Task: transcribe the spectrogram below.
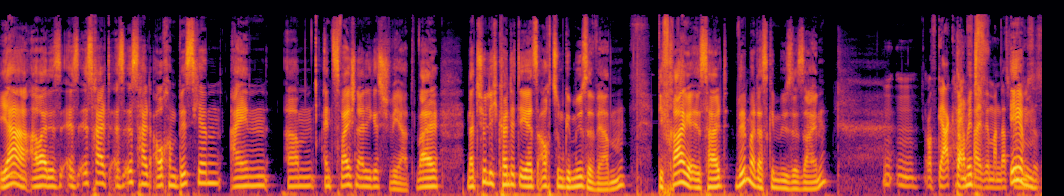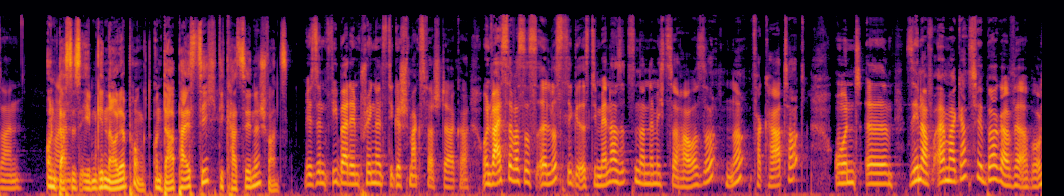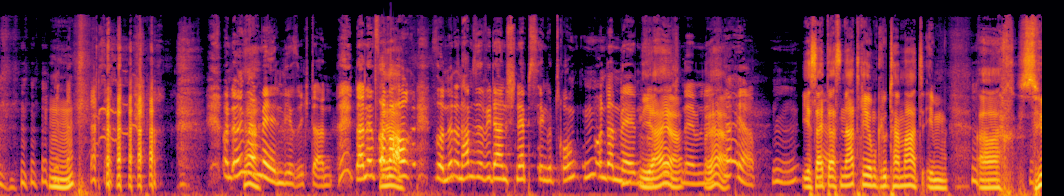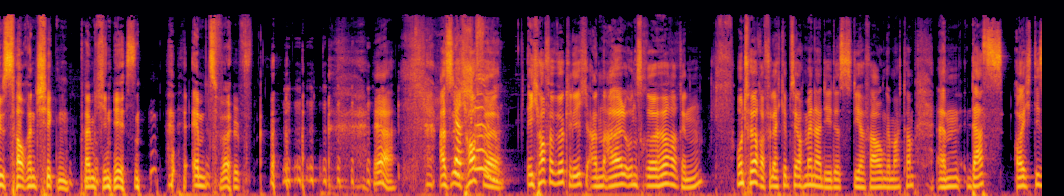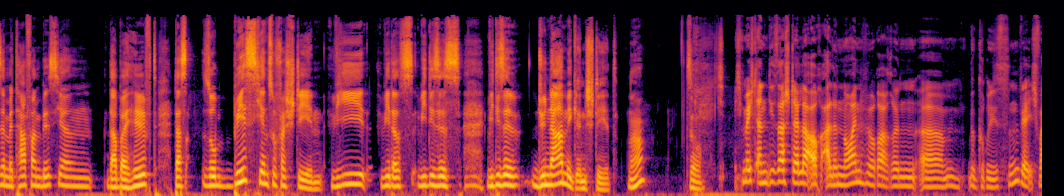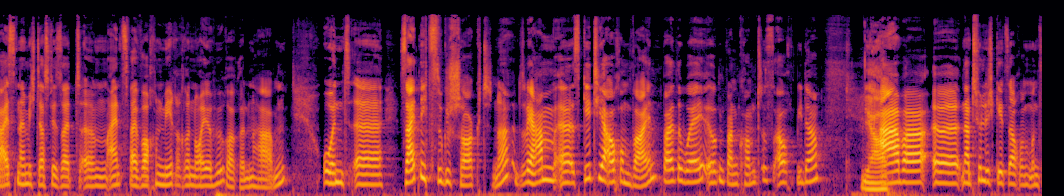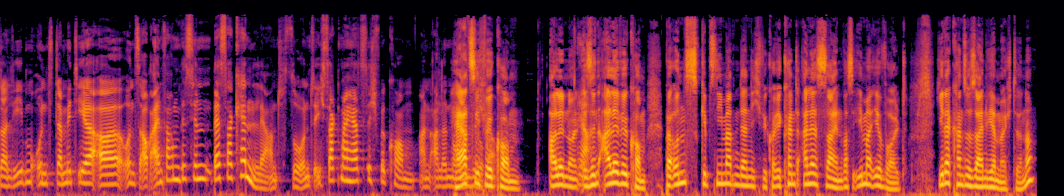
Ja, aber das, es ist halt, es ist halt auch ein bisschen ein, ähm, ein zweischneidiges Schwert, weil natürlich könntet ihr jetzt auch zum Gemüse werden. Die Frage ist halt, will man das Gemüse sein? Auf gar keinen Damit Fall will man das eben. Gemüse sein. Und Nein. das ist eben genau der Punkt. Und da beißt sich die Katze in den Schwanz. Wir sind wie bei den Pringles die Geschmacksverstärker. Und weißt du, was das äh, Lustige ist? Die Männer sitzen dann nämlich zu Hause, ne, verkatert und äh, sehen auf einmal ganz viel Burgerwerbung. Mhm. und irgendwann Ja. melden die sich dann. Dann ist aber Ja. auch so, ne, dann haben sie wieder ein Schnäpschen getrunken und dann melden sie Ja, sich ja. nämlich. Ja. ja. ja. Ihr seid das Natriumglutamat im äh, süß-sauren Chicken beim Chinesen. M12. ja. Also ich hoffe, schön. ich hoffe wirklich an all unsere Hörerinnen und Hörer, vielleicht gibt es ja auch Männer, die das, die Erfahrung gemacht haben, ähm, dass euch diese Metapher ein bisschen dabei hilft, das so ein bisschen zu verstehen, wie, wie das, wie dieses, wie diese Dynamik entsteht. Ne? So. Ich, ich möchte an dieser Stelle auch alle neuen Hörerinnen ähm, begrüßen. Ich weiß nämlich, dass wir seit ähm, ein, zwei Wochen mehrere neue Hörerinnen haben. Und äh, seid nicht zu geschockt. Ne? Wir haben, äh, es geht hier auch um Wein, by the way. Irgendwann kommt es auch wieder. Ja. Aber äh, natürlich geht es auch um unser Leben und damit ihr äh, uns auch einfach ein bisschen besser kennenlernt. So, und ich sag mal herzlich willkommen an alle neuen Herzlich Hörer. willkommen. Alle neun. Ja. Sind alle willkommen. Bei uns gibt's niemanden, der nicht willkommen. Ihr könnt alles sein, was immer ihr wollt. Jeder kann so sein, wie er möchte, ne?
